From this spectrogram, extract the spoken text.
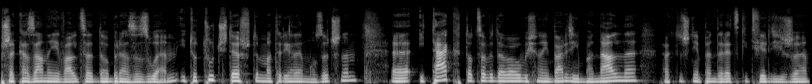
przekazanej walce dobra ze złem. I to czuć też w tym materiale muzycznym. I tak to, co wydawałoby się najbardziej banalne, faktycznie Penderecki twierdzi, że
